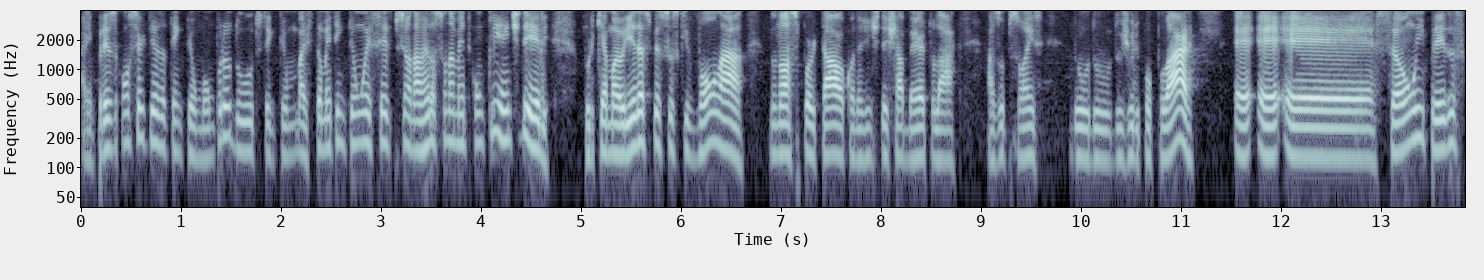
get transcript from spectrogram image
A empresa com certeza tem que ter um bom produto, tem que ter mas também tem que ter um excepcional relacionamento com o cliente dele, porque a maioria das pessoas que vão lá no nosso portal, quando a gente deixa aberto lá as opções do, do, do júri popular, é, é, é, são empresas,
